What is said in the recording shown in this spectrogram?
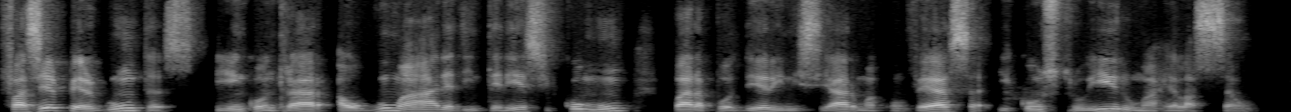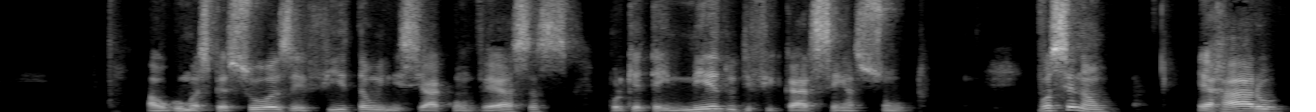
fazer perguntas e encontrar alguma área de interesse comum para poder iniciar uma conversa e construir uma relação. Algumas pessoas evitam iniciar conversas porque têm medo de ficar sem assunto. Você não. É raro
